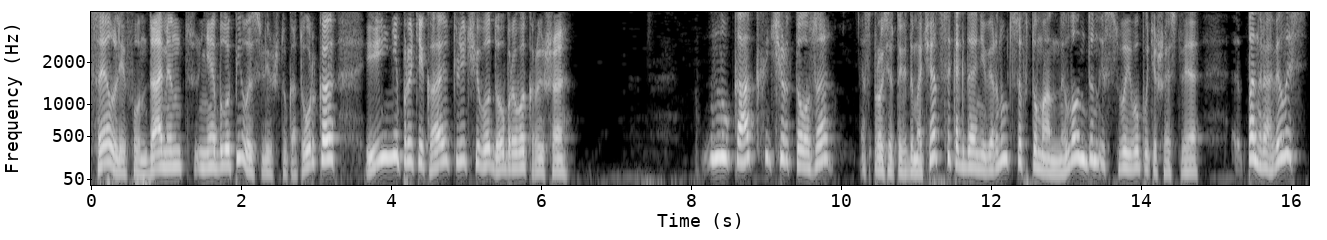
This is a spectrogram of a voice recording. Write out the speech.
цел ли фундамент, не облупилась ли штукатурка и не протекает ли чего доброго крыша. — Ну как, чертоза? — спросят их домочадцы, когда они вернутся в туманный Лондон из своего путешествия. — Понравилось?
